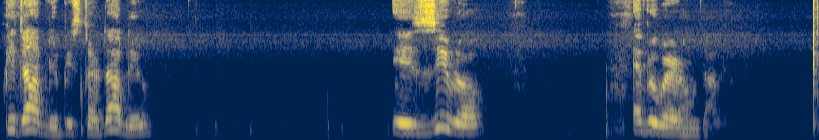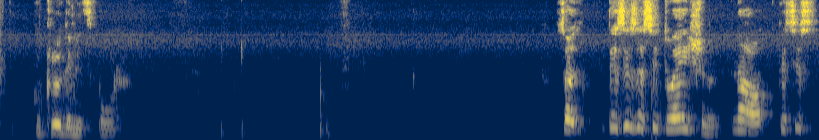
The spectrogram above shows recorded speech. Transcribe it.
PW, P star W, is zero everywhere on W, including its border. So this is a situation. Now this is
